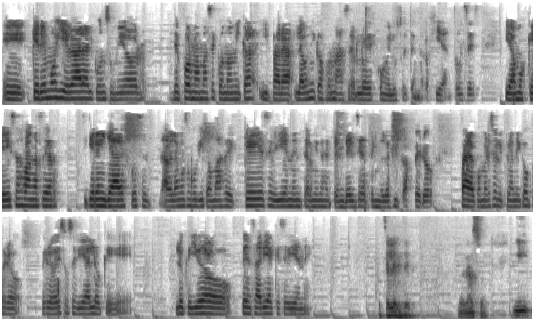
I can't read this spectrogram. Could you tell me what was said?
eh, queremos llegar al consumidor de forma más económica y para la única forma de hacerlo es con el uso de tecnología. Entonces digamos que esas van a ser si quieren ya después hablamos un poquito más de qué se viene en términos de tendencias tecnológicas pero para comercio electrónico pero pero eso sería lo que lo que yo pensaría que se viene. Excelente. Buenazo. Y,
